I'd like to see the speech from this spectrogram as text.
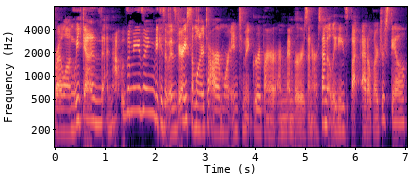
for a long weekend. And that was amazing because it was very similar to our more intimate group, our, our, members and our summit ladies, but at a larger scale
